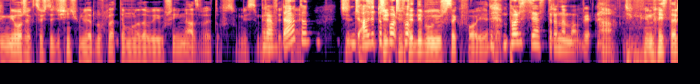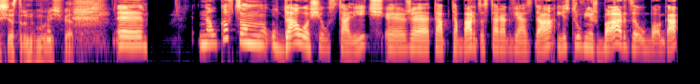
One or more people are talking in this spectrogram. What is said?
miło, że ktoś te 10 miliardów lat temu nadał jej już jej nazwę, to w sumie jest. Prawda? To Czy, czy, ale to czy, po- czy wtedy były już sekwoje? polscy astronomowie. A, dziękuję. Najstarsi astronomowie świata. Naukowcom udało się ustalić, e, że ta, ta bardzo stara gwiazda jest również bardzo uboga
